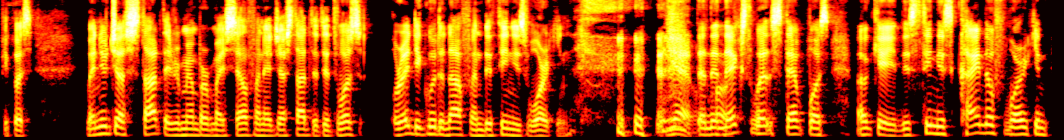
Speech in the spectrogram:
Because when you just start, I remember myself when I just started, it was already good enough when the thing is working. yeah. then the course. next step was okay, this thing is kind of working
